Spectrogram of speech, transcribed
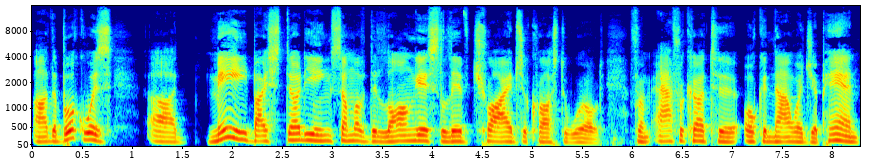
uh, the book was, uh, made by studying some of the longest lived tribes across the world, from Africa to Okinawa, Japan.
